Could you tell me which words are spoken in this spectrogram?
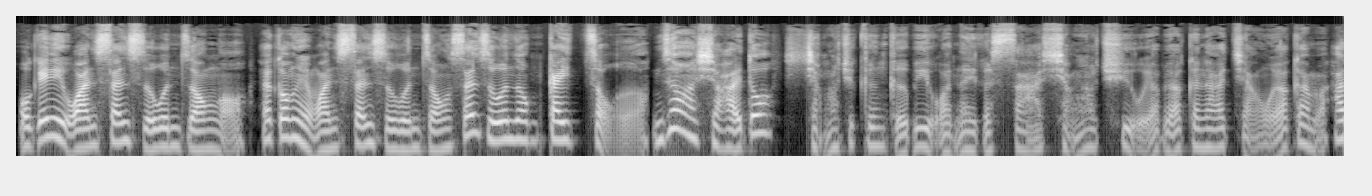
我给你玩三十分钟哦，在公园玩三十分钟，三十分钟该走了。你知道吗？小孩都想要去跟隔壁玩那个沙，想要去，我要不要跟他讲？我要干嘛？他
